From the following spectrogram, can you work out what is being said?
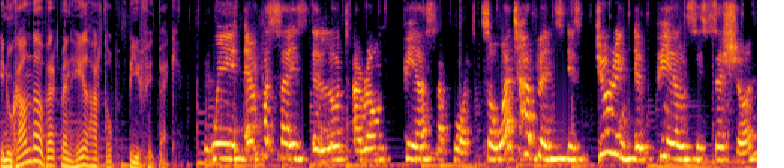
In Uganda werkt men heel hard op peer feedback. we emphasize a lot around peer support. So, what happens is during a PLC session,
